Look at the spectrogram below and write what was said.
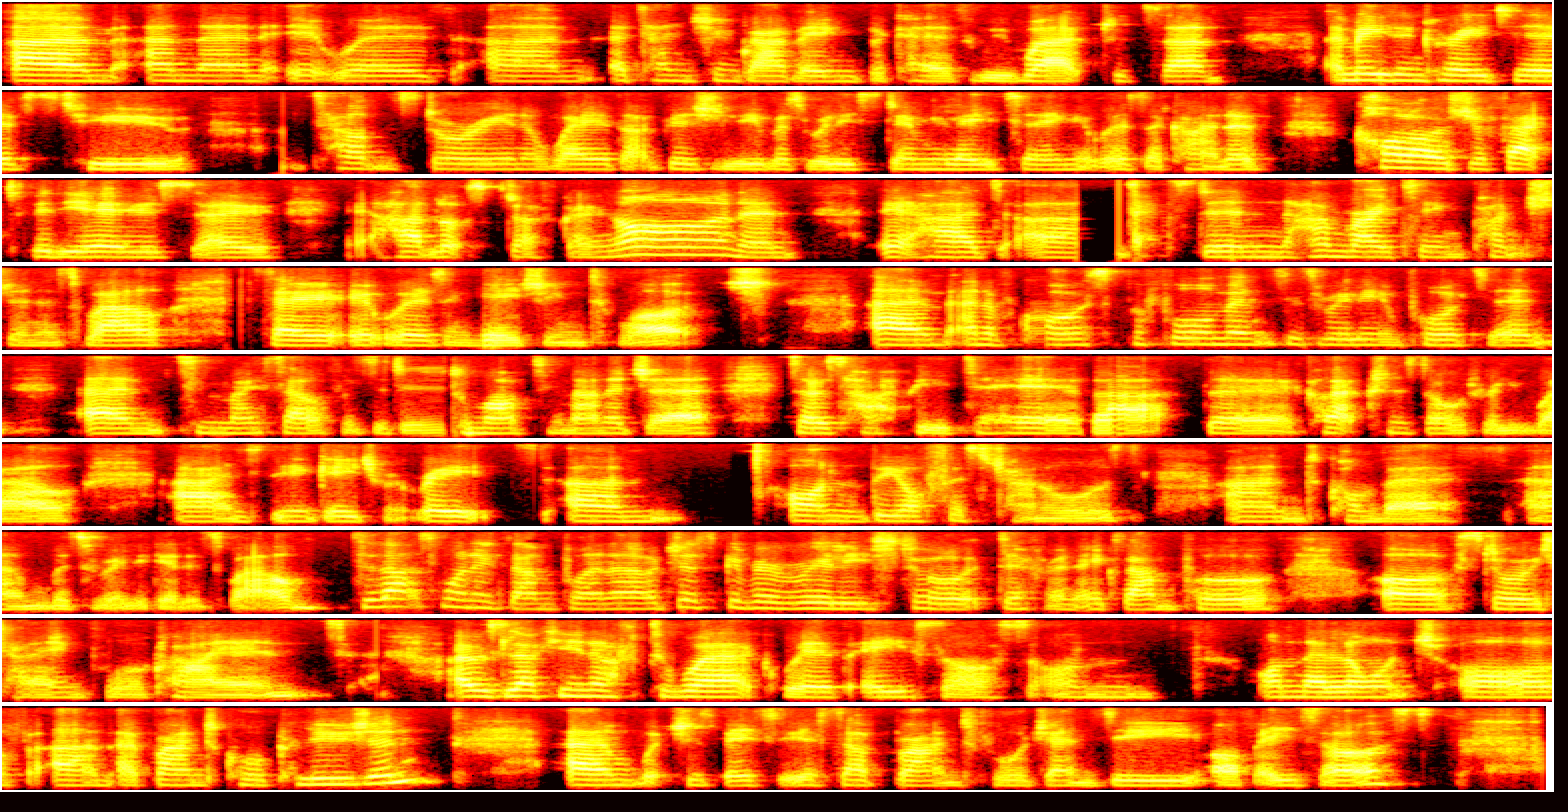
Um, and then it was um, attention grabbing because we worked with some amazing creatives to tell the story in a way that visually was really stimulating. It was a kind of collage effect video, so it had lots of stuff going on and it had uh, text and handwriting punched in as well. So it was engaging to watch. Um, and of course, performance is really important um, to myself as a digital marketing manager. So I was happy to hear that the collection sold really well and the engagement rates um, on the office channels and Converse um, was really good as well. So that's one example. And I'll just give a really short, different example of storytelling for a client. I was lucky enough to work with ASOS on on their launch of um, a brand called Collusion, um, which is basically a sub brand for Gen Z of ASOS.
